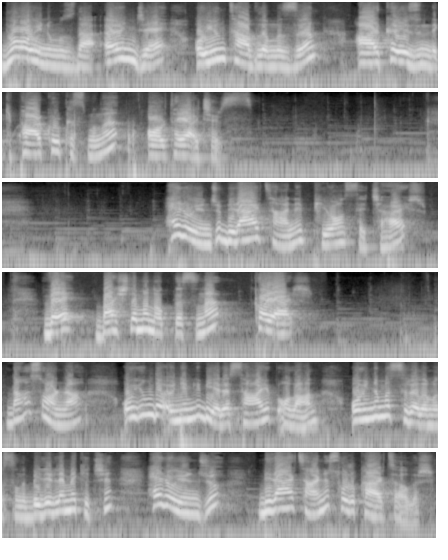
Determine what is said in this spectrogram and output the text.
Bu oyunumuzda önce oyun tablamızın arka yüzündeki parkur kısmını ortaya açarız. Her oyuncu birer tane piyon seçer ve başlama noktasına koyar. Daha sonra Oyunda önemli bir yere sahip olan oynama sıralamasını belirlemek için her oyuncu birer tane soru kartı alır.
